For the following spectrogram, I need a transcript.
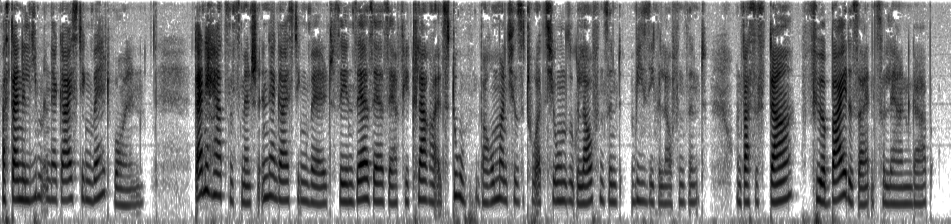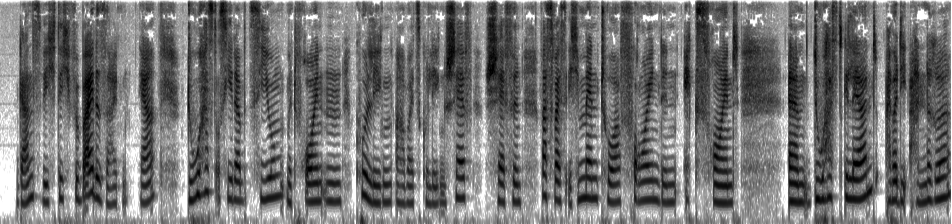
was deine Lieben in der geistigen Welt wollen. Deine Herzensmenschen in der geistigen Welt sehen sehr, sehr, sehr viel klarer als du, warum manche Situationen so gelaufen sind, wie sie gelaufen sind. Und was es da für beide Seiten zu lernen gab. Ganz wichtig für beide Seiten, ja. Du hast aus jeder Beziehung mit Freunden, Kollegen, Arbeitskollegen, Chef, Chefin, was weiß ich, Mentor, Freundin, Ex-Freund, ähm, du hast gelernt, aber die andere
